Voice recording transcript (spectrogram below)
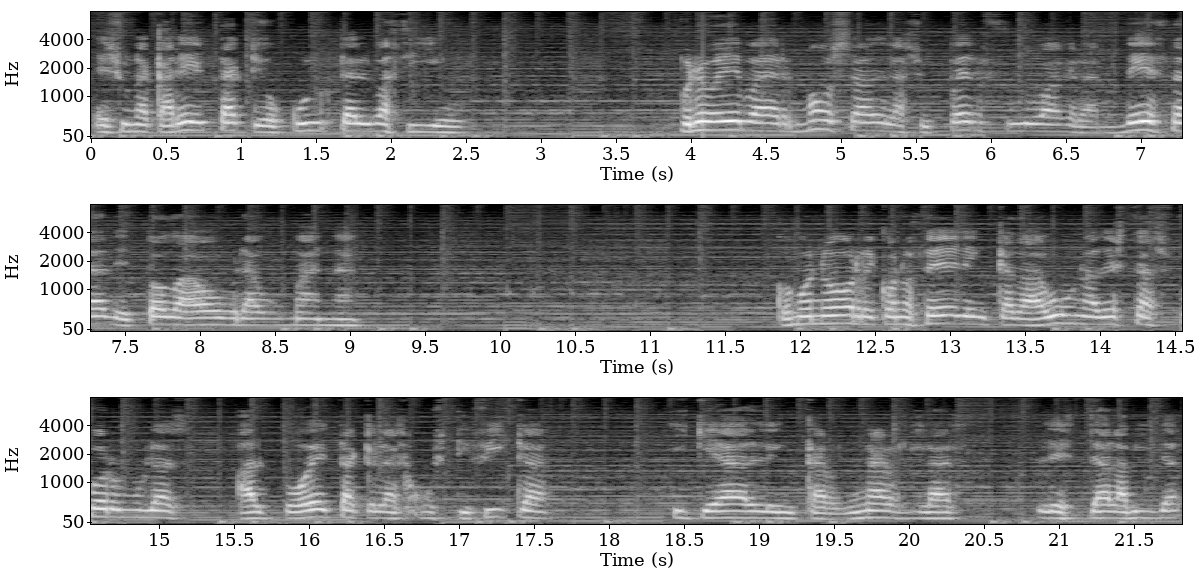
es una careta que oculta el vacío. prueba hermosa de la superflua grandeza de toda obra humana. ¿Cómo no reconocer en cada una de estas fórmulas al poeta que las justifica y que al encarnarlas les da la vida?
